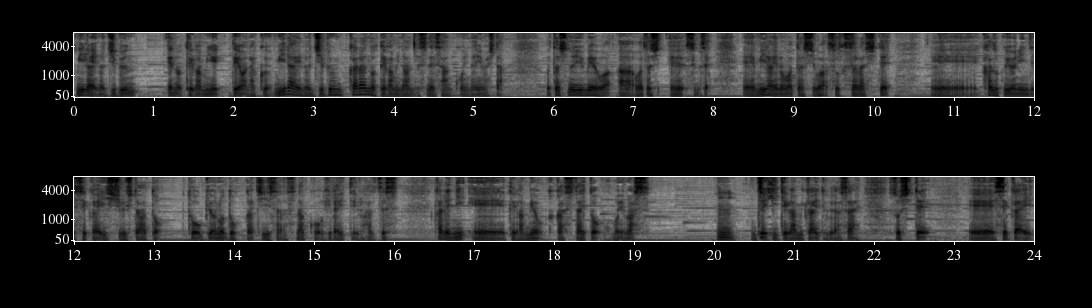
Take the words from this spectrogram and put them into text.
未来の自分への手紙ではなく、未来の自分からの手紙なんですね。参考になりました。私の夢は、あ、私、えー、すいません。えー、未来の私は卒さらして、えー、家族4人で世界一周した後、東京のどこか小さなスナックを開いているはずです。彼に、えー、手紙を書かせたいと思います。うん。ぜひ手紙書いてください。そして、えー、世界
